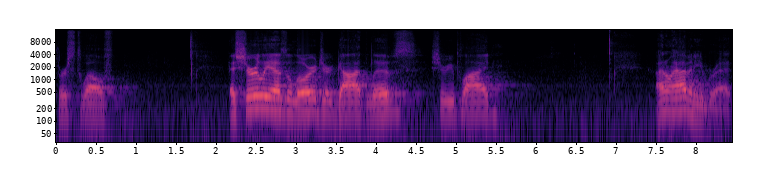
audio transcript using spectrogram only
Verse 12. As surely as the Lord your God lives, she replied, I don't have any bread.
